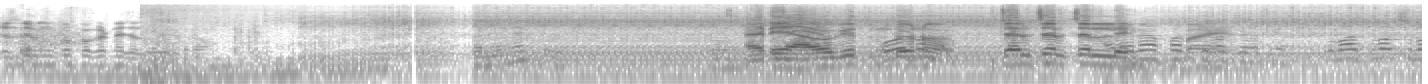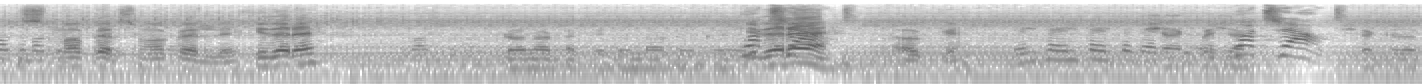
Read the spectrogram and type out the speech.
जल्दी उनको पकड़ने चलते हैं। अरे आओगे तुम दोनों? चल चल चल ले। स्मोकर स्मोकर ले। किधर है? Do not touch do not touch किधर है? ओके हिल पे हिल पे हिल पे शैक पे शैक Watch शैक इधर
